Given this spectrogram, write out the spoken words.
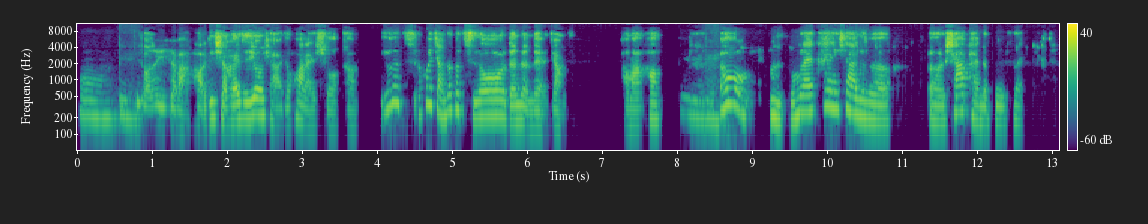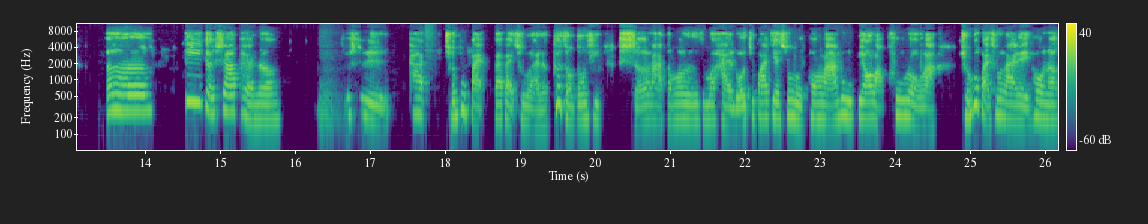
嗯，对，你懂那意思吧？好，就小孩子用小孩子话来说啊，一个词会讲这个词哦，等等的这样子，好吗？哈，对对对。然后，嗯，我们来看一下这个呃沙盘的部分。呃，第一个沙盘呢，就是它全部摆摆摆出来了，各种东西，蛇啦，什么什么海螺、猪八戒、孙悟空啦、路标啦、骷髅啦。全部摆出来了以后呢，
